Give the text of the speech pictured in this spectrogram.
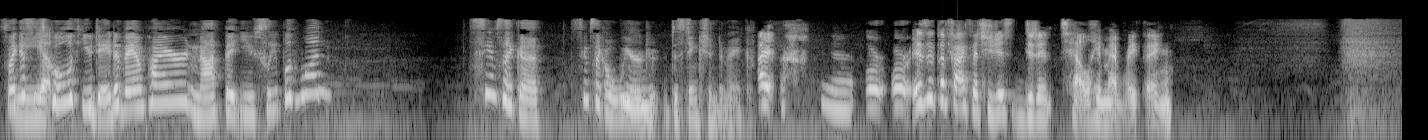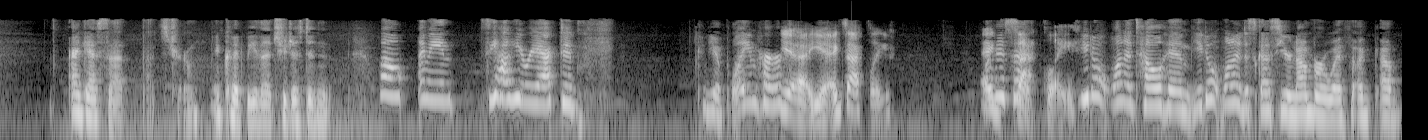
So I guess it's cool if you date a vampire, not that you sleep with one. Seems like a seems like a weird hmm. distinction to make. I, yeah. Or, or is it the fact that she just didn't tell him everything? I guess that that's true. It could be that she just didn't. Well, I mean, see how he reacted. Can you blame her? Yeah, yeah, exactly. Like exactly. You don't want to tell him. You don't want to discuss your number with a, a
